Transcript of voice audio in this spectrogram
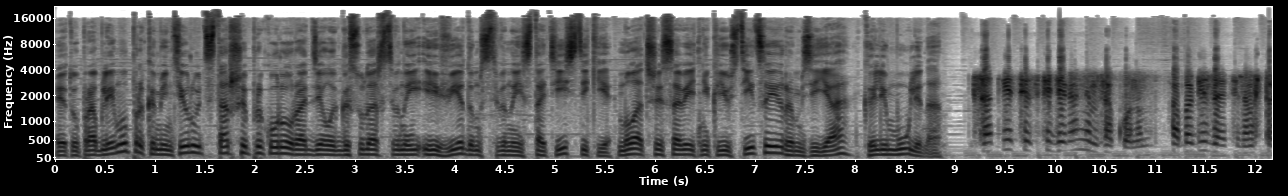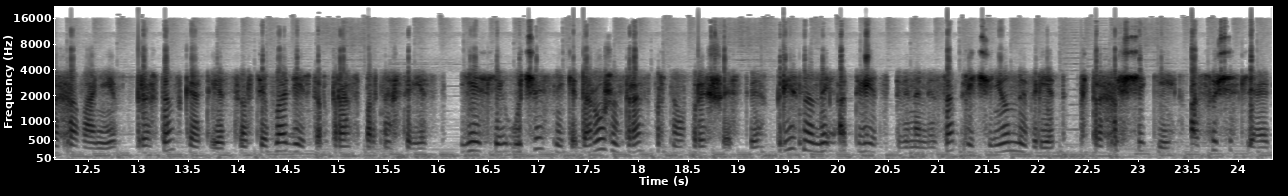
Эту проблему прокомментирует старший прокурор отдела государственной и ведомственной статистики, младший советник юстиции Рамзия Калимулина. В соответствии с федеральным законом об обязательном страховании. Гражданской ответственности владельцев транспортных средств, если участники дорожно-транспортного происшествия признаны ответственными за причиненный вред, страховщики осуществляют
